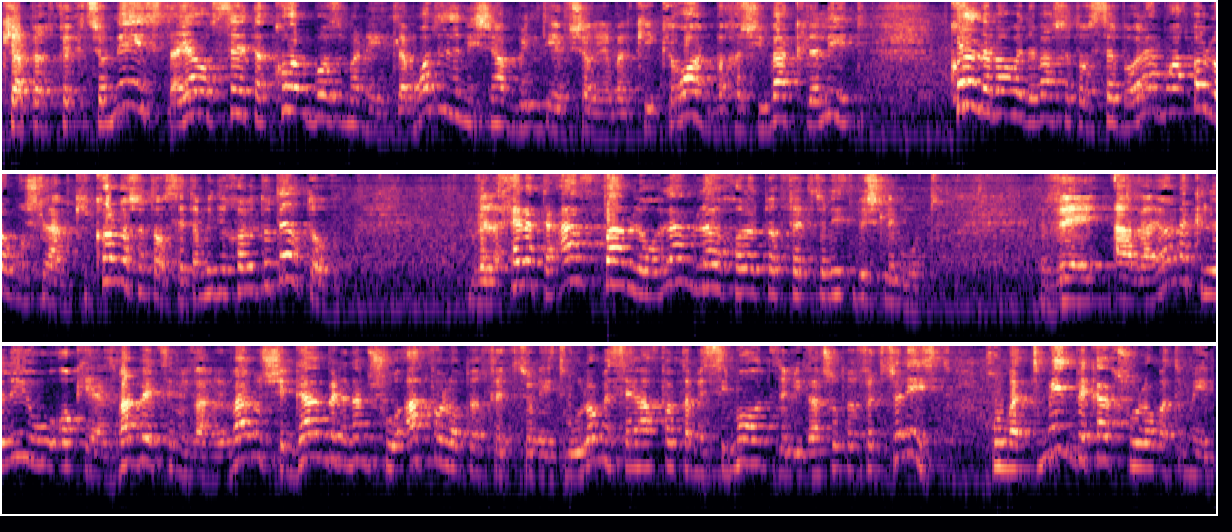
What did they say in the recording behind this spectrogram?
כי הפרפקציוניסט היה עושה את הכל בו זמנית, למרות שזה נשמע בלתי אפשרי, אבל כעיקרון, בחשיבה הכללית, כל דבר ודבר שאתה עושה בעולם הוא אף פעם לא מושלם, כי כל מה שאתה עושה תמיד יכול להיות יותר טוב. ולכן אתה אף פעם לעולם לא יכול להיות פרפקציוניסט בשלמות. והרעיון הכללי הוא, אוקיי, אז מה בעצם הבנו? הבנו שגם בן אדם שהוא אף פעם לא פרפקציוניסט והוא לא מסיים אף פעם את המשימות, זה בגלל שהוא פרפקציוניסט. הוא מתמיד בכך שהוא לא מתמיד.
